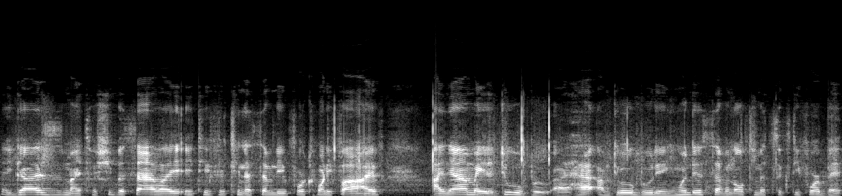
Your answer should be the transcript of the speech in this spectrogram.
Hey guys, this is my Toshiba Satellite A215S7425. I now made a dual boot. I ha I'm dual booting Windows 7 Ultimate 64-bit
